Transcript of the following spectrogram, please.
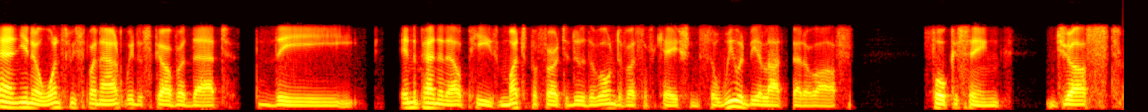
And you know, once we spun out, we discovered that the independent LPs much prefer to do their own diversification. So we would be a lot better off focusing just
